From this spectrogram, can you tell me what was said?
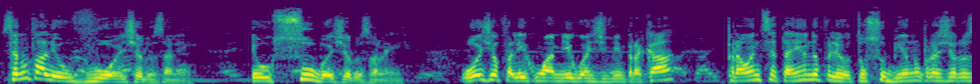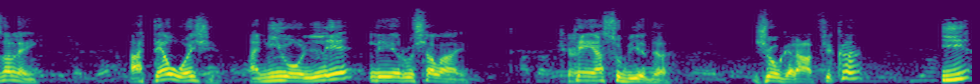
você não fala eu vou a Jerusalém, eu subo a Jerusalém. Hoje eu falei com um amigo antes de vir para cá, para onde você está indo? Eu falei, eu estou subindo para Jerusalém. Até hoje, Aniolê le Yerushalayim. Tem a subida geográfica e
